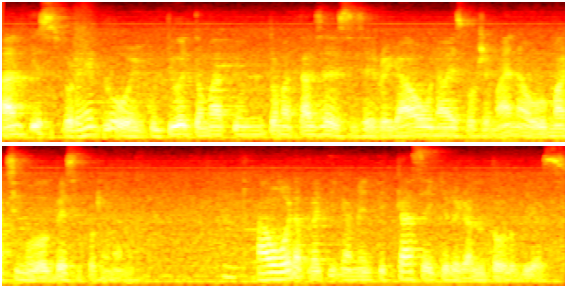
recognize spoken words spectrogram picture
antes, por ejemplo, el cultivo del tomate, un tomatal se, se regaba una vez por semana o máximo dos veces por semana. Ahora prácticamente casi hay que regarlo todos los días.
